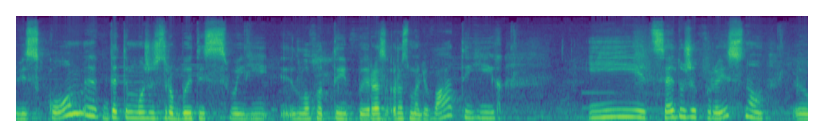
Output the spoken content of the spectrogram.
Віском, де ти можеш зробити свої логотипи, роз- розмалювати їх. І це дуже корисно, е,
